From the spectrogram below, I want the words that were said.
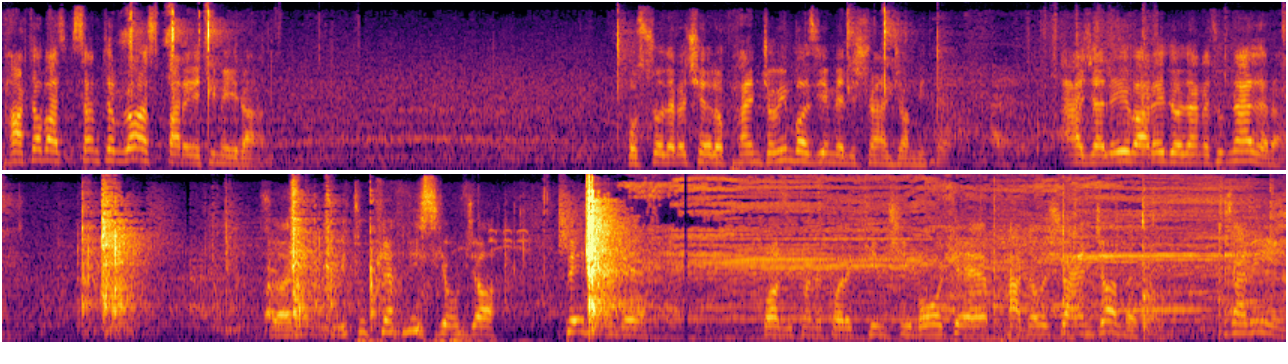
پرتاب از سمت راست برای تیم ایران. خسرو داره 45 امین بازی ملیش رو انجام میده. عجله برای دادن توپ ندارن. ظاهرا دیگه توپی هم نیست که اونجا بزنده بازی کنه کار کیم با که پرتابش رو انجام بده زمین.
